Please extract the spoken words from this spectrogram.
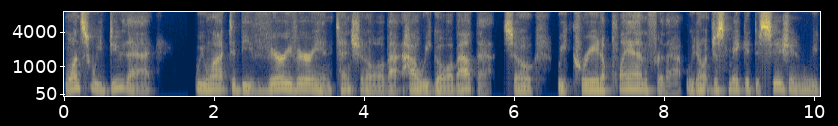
once we do that, we want to be very, very intentional about how we go about that. So we create a plan for that. We don't just make a decision, we,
